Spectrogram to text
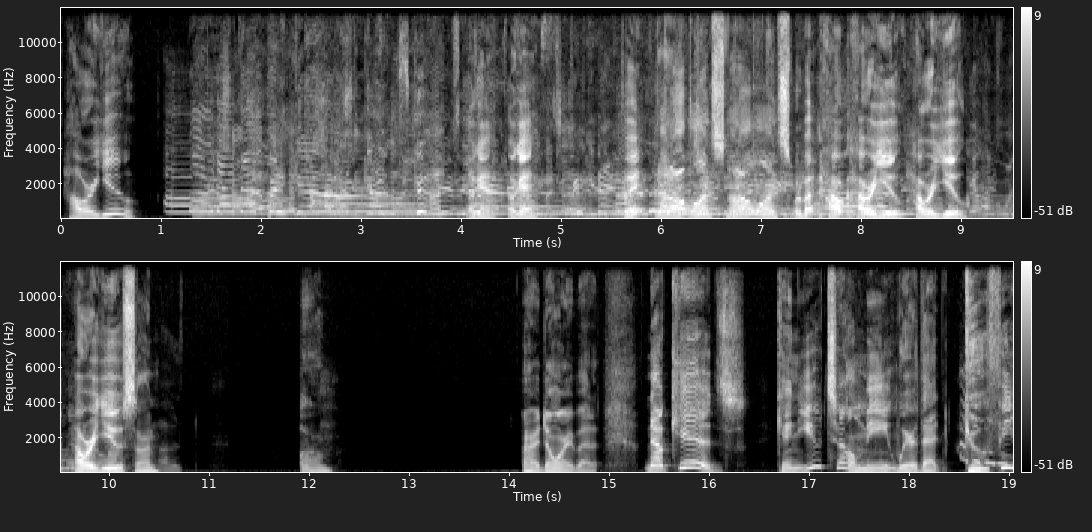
How are you? Okay, okay. Wait, not all at once, not all at once. What about how how are you? How are you? How are you, son? Um All right, don't worry about it. Now, kids, can you tell me where that goofy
